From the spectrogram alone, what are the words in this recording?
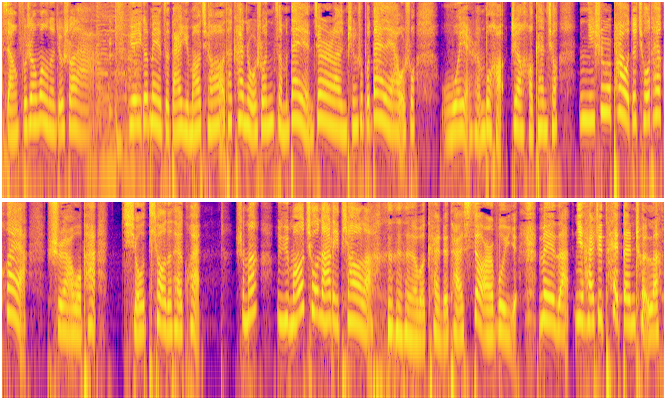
想浮生梦的就说啦，约一个妹子打羽毛球，她看着我说：“你怎么戴眼镜了？你平时不戴的呀？”我说：“我眼神不好，这样好看球。”你是不是怕我的球太快呀？是啊，我怕球跳得太快。什么羽毛球哪里跳了？我看着她笑而不语。妹子，你还是太单纯了。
